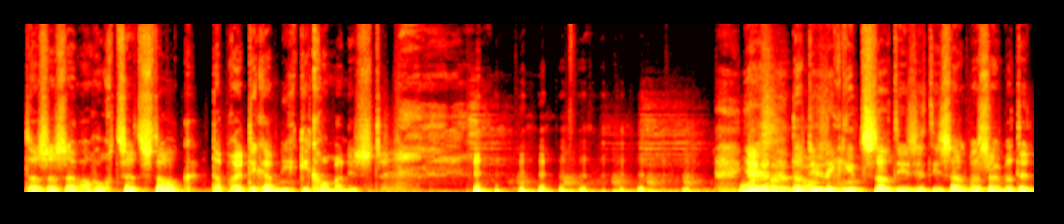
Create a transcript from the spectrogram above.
dass es am Hochzeitstag der Bräutigam nicht gekommen ist. ja, ja, natürlich gibt es da diese, die sagen, was soll man denn,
